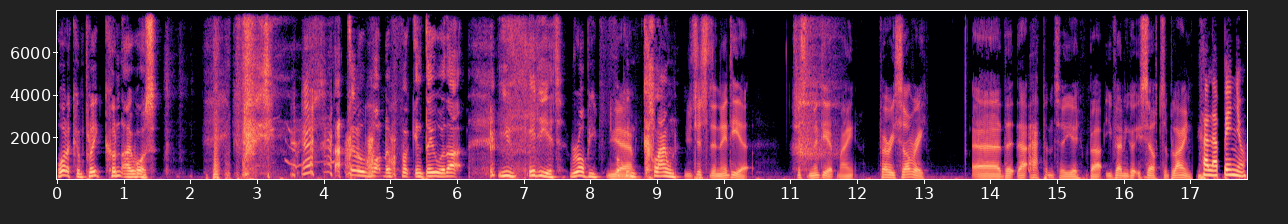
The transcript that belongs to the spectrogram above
What a complete cunt I was. I don't know what to fucking do with that. You idiot. Rob, you fucking Yeah. clown. You're just an idiot. Just an idiot, mate. Very sorry uh, that that happened to you, but you've only got yourself to blame. Jalapeño.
